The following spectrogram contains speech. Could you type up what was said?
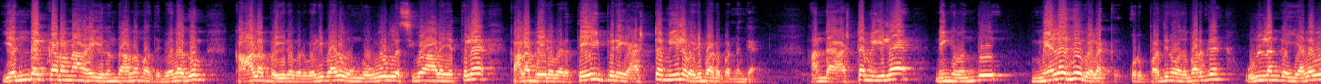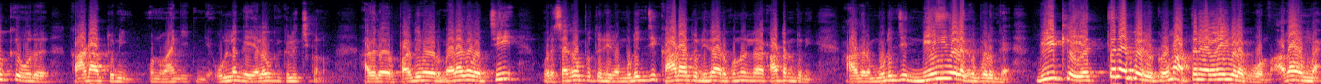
எந்த கடனாக இருந்தாலும் அது விலகும். காலபைரவர் வழிபாடு உங்க ஊர்ல சிவாலயத்துல காலபைரவரை தேய்பிரை அஷ்டமியில வழிபாடு பண்ணுங்க. அந்த அஷ்டமியில நீங்க வந்து மிளகு விளக்கு. ஒரு பதினோரு பாருங்க உள்ளங்கை அளவுக்கு ஒரு காடா துணி ஒன்று வாங்கிக்கிங்க. உள்ளங்கை அளவுக்கு கிழிச்சுக்கணும். அதில் ஒரு பதினோரு மிளகை வச்சு ஒரு சிகப்பு துணியில் முடிஞ்சு காடா துணி தான் இருக்கணும் இல்லை காட்டன் துணி. அதில் முடிஞ்சு நெய் விளக்கு போடுங்க. வீட்டில் எத்தனை பேர் இருக்கிறோமோ அத்தனை நெய் விளக்கு போடணும். அதான் உண்மை.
